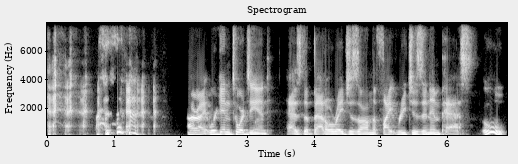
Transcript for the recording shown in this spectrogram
All right, we're getting towards the end. As the battle rages on, the fight reaches an impasse. Ooh,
